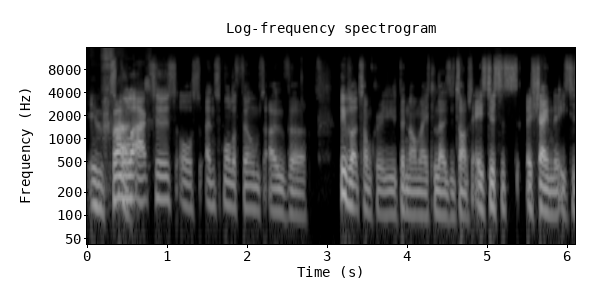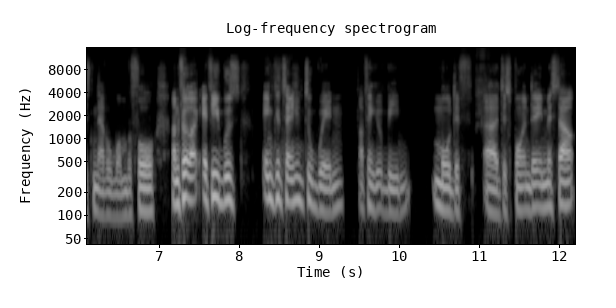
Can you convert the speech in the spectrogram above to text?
In smaller fact, actors or and smaller films over people like Tom Cruise. He's been nominated loads of times. It's just a shame that he's just never won before. And I feel like if he was in contention to win, I think it would be more dif- uh, disappointing that he missed out.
